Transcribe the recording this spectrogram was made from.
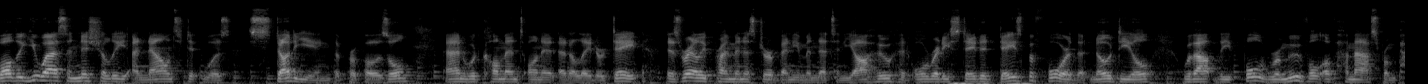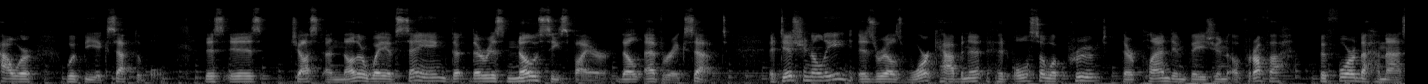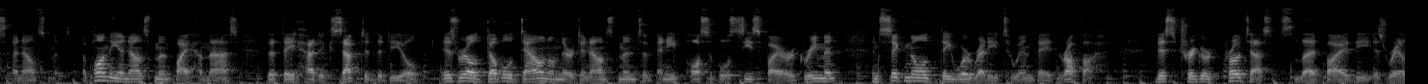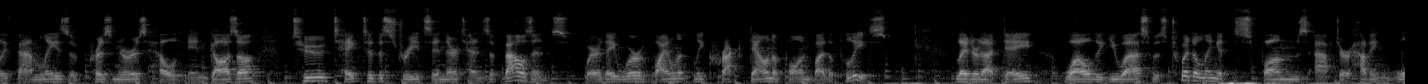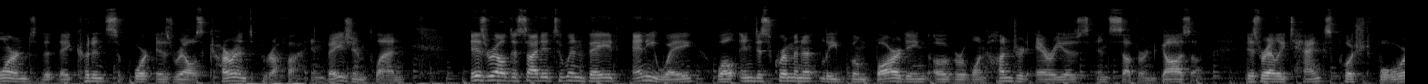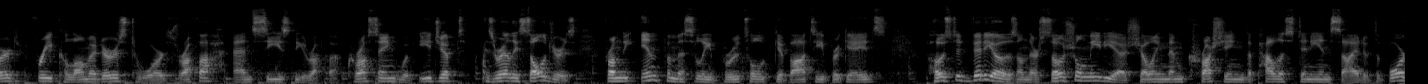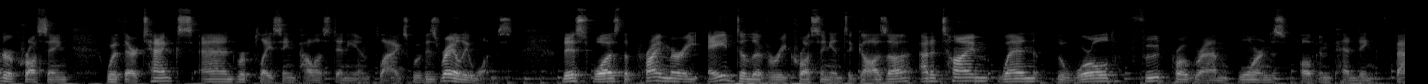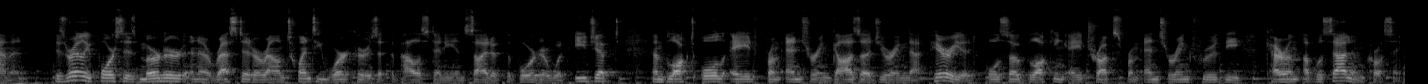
While the US initially announced it was studying the proposal and would comment on it at a later date, Israeli Prime Minister Benjamin Netanyahu had already stated days before that no deal without the full removal of Hamas from power would be acceptable. This is just another way of saying that there is no ceasefire they'll ever accept. Additionally, Israel's war cabinet had also approved their planned invasion of Rafah before the Hamas announcement. Upon the announcement by Hamas that they had accepted the deal, Israel doubled down on their denouncement of any possible ceasefire agreement and signaled they were ready to invade Rafah. This triggered protests led by the Israeli families of prisoners held in Gaza to take to the streets in their tens of thousands, where they were violently cracked down upon by the police. Later that day, while the US was twiddling its thumbs after having warned that they couldn't support Israel's current Rafah invasion plan, Israel decided to invade anyway while indiscriminately bombarding over 100 areas in southern Gaza. Israeli tanks pushed forward three kilometers towards Rafah and seized the Rafah crossing with Egypt. Israeli soldiers from the infamously brutal Givati brigades posted videos on their social media showing them crushing the Palestinian side of the border crossing with their tanks and replacing Palestinian flags with Israeli ones. This was the primary aid delivery crossing into Gaza at a time when the World Food Program warns of impending famine. Israeli forces murdered and arrested around 20 workers at the Palestinian side of the border with Egypt and blocked all aid from entering Gaza during that period, also blocking aid trucks from entering through the Karam Abu Salim crossing.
